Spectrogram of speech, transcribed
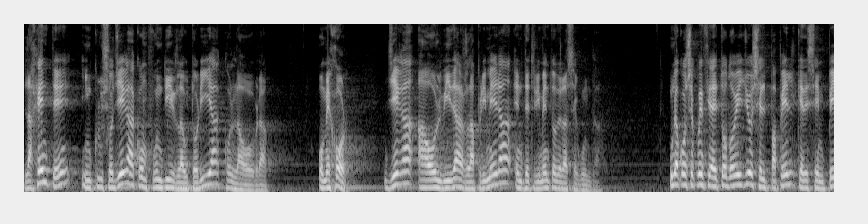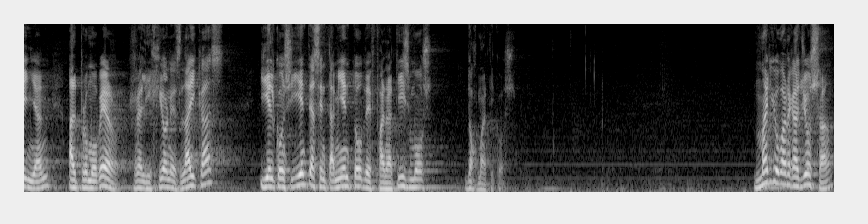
La gente incluso llega a confundir la autoría con la obra, o mejor, llega a olvidar la primera en detrimento de la segunda. Una consecuencia de todo ello es el papel que desempeñan al promover religiones laicas y el consiguiente asentamiento de fanatismos dogmáticos. Mario Vargas Llosa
